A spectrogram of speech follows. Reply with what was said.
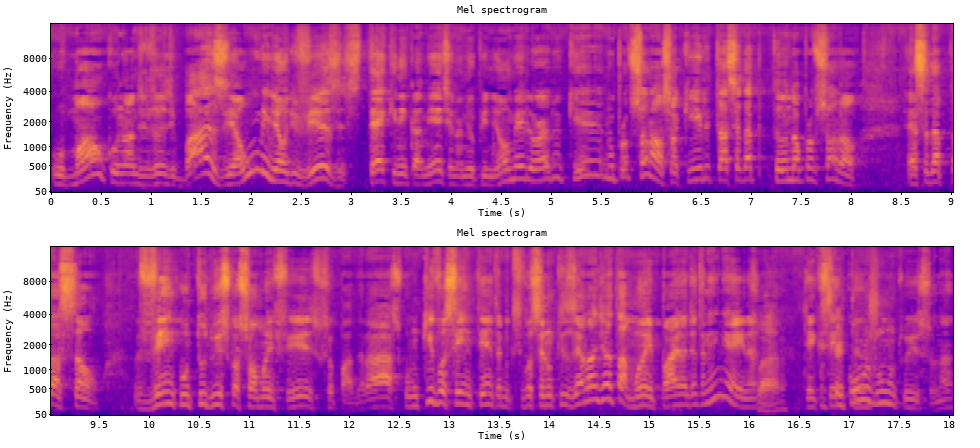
o Malco na divisão de base é um milhão de vezes, tecnicamente, na minha opinião, melhor do que no profissional. Só que ele está se adaptando ao profissional. Essa adaptação vem com tudo isso que a sua mãe fez, com o seu padrasto, com o que você entende, porque se você não quiser, não adianta mãe, pai, não adianta ninguém, né? Claro. Tem que Com ser em conjunto isso, né?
